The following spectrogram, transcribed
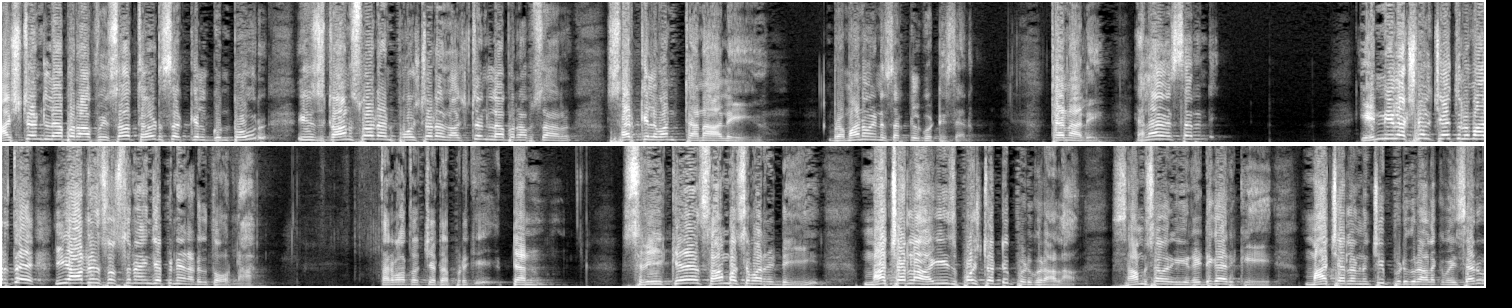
assistant labour officer third circle Guntur is transferred and posted as assistant labour officer circle one Tenali బ్రహ్మాండమైన సర్కిల్ కొట్టేశాడు. తెనాలి ఎలా వేస్తారండి? ఎన్ని లక్షల చేతులు మారితే ఈ ఆర్డర్స్ వస్తున్నాయని చెప్పి నేను అడుగుతూ ఉన్నా. తర్వాత వచ్చేటప్పటికి ten. Shri K Sambasivareddy Macherla is posted to Piduguralla. Sambasiva ఈ రెడ్డి గారికి మాచర్ల నుంచి పిడుగురాలకు వేశారు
